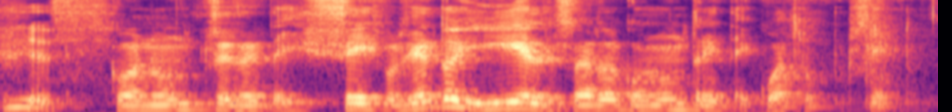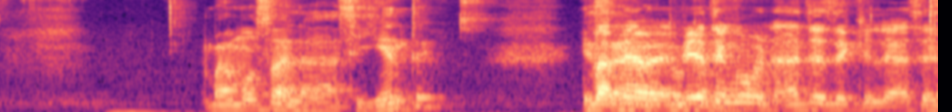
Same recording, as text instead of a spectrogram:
Yes. Con un 66% y el de Estuardo con un 34%. Vamos a la siguiente. Va, mira, yo tengo una antes de que le haces.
